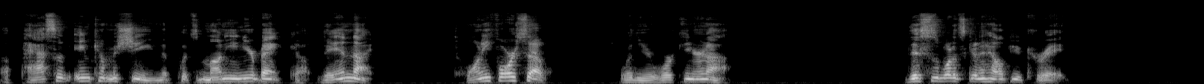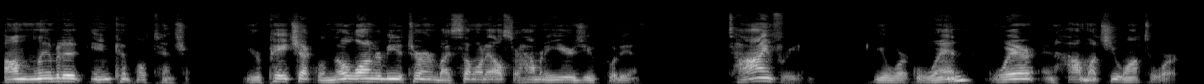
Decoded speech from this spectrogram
a passive income machine that puts money in your bank account day and night 24 7, whether you're working or not. This is what it's going to help you create unlimited income potential. Your paycheck will no longer be determined by someone else or how many years you've put in. Time freedom. You'll work when, where, and how much you want to work.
